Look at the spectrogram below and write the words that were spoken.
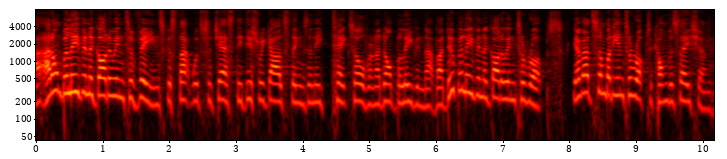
I don't believe in a God who intervenes because that would suggest he disregards things and he takes over, and I don't believe in that. But I do believe in a God who interrupts. You ever had somebody interrupt a conversation?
